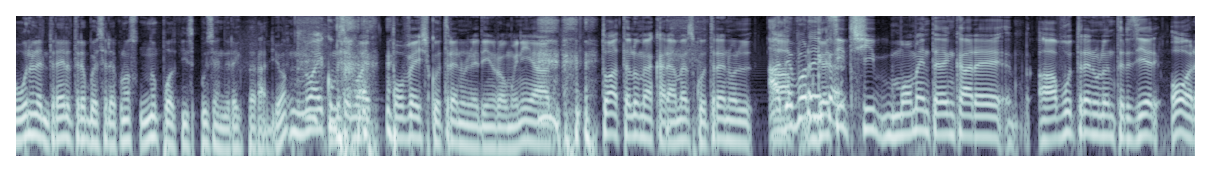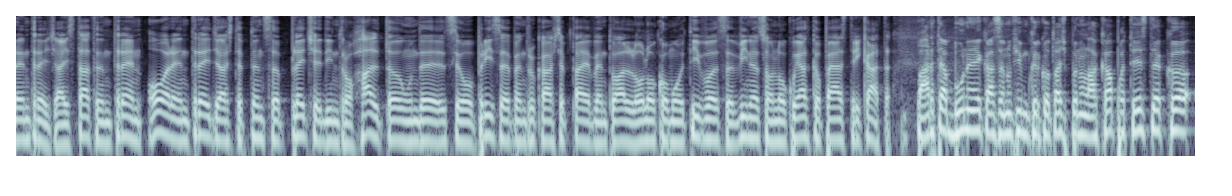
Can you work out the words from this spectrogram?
unele dintre ele trebuie să le cunosc, nu pot fi spuse în direct pe radio. Nu ai cum să nu ai povești cu trenurile din România. Toată lumea care a mers cu trenul a Adevărul găsit că... și momente în care a avut trenul întârzieri ore întregi. Ai stat în tren ore întregi așteptând să plece dintr-o haltă unde se oprise pentru că aștepta eventual o locomotivă să vină să o înlocuiască pe aia stricată. Partea bună e, ca să nu fim cârcotași până la capăt, este că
